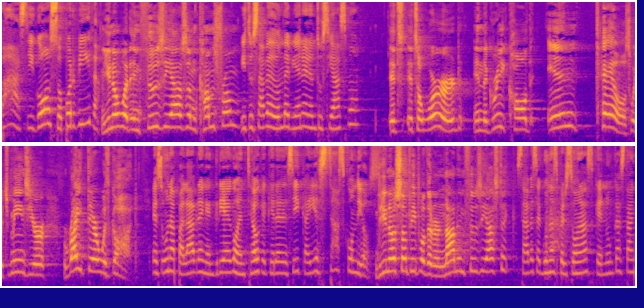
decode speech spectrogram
paz y gozo por vida. You know what enthusiasm comes from? ¿Y tú sabes de dónde viene el entusiasmo? It's, it's a word in the Greek called entheos, which means you're right there with God. Es una palabra en el griego, enteo, que quiere decir que ahí estás con Dios. Do you know some people that are not enthusiastic? ¿Sabes algunas personas que nunca están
